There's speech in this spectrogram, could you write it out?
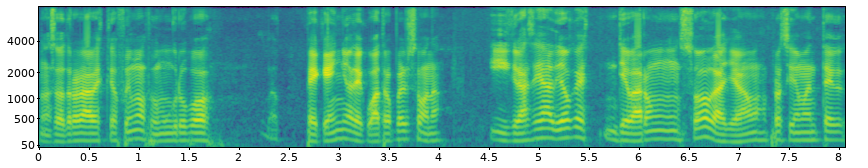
Nosotros la vez que fuimos fuimos un grupo pequeño de cuatro personas. Y gracias a Dios que llevaron soga. Llevamos aproximadamente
